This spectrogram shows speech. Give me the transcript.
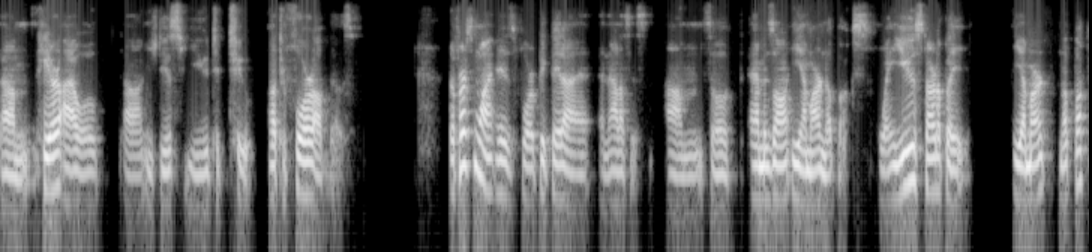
Um, here I will uh, introduce you to two, uh, to four of those. The first one is for big data analysis. Um, so Amazon EMR notebooks. When you start up a EMR notebook,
